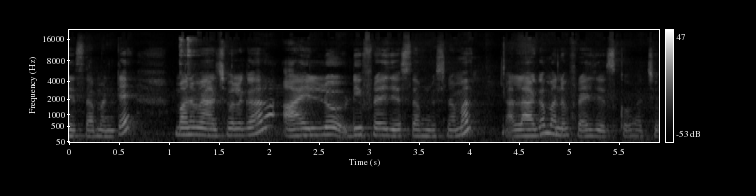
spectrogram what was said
చేసామంటే మనం యాక్చువల్గా ఆయిల్లో డీప్ ఫ్రై చేస్తాం చూసినామా? అలాగా మనం ఫ్రై చేసుకోవచ్చు.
